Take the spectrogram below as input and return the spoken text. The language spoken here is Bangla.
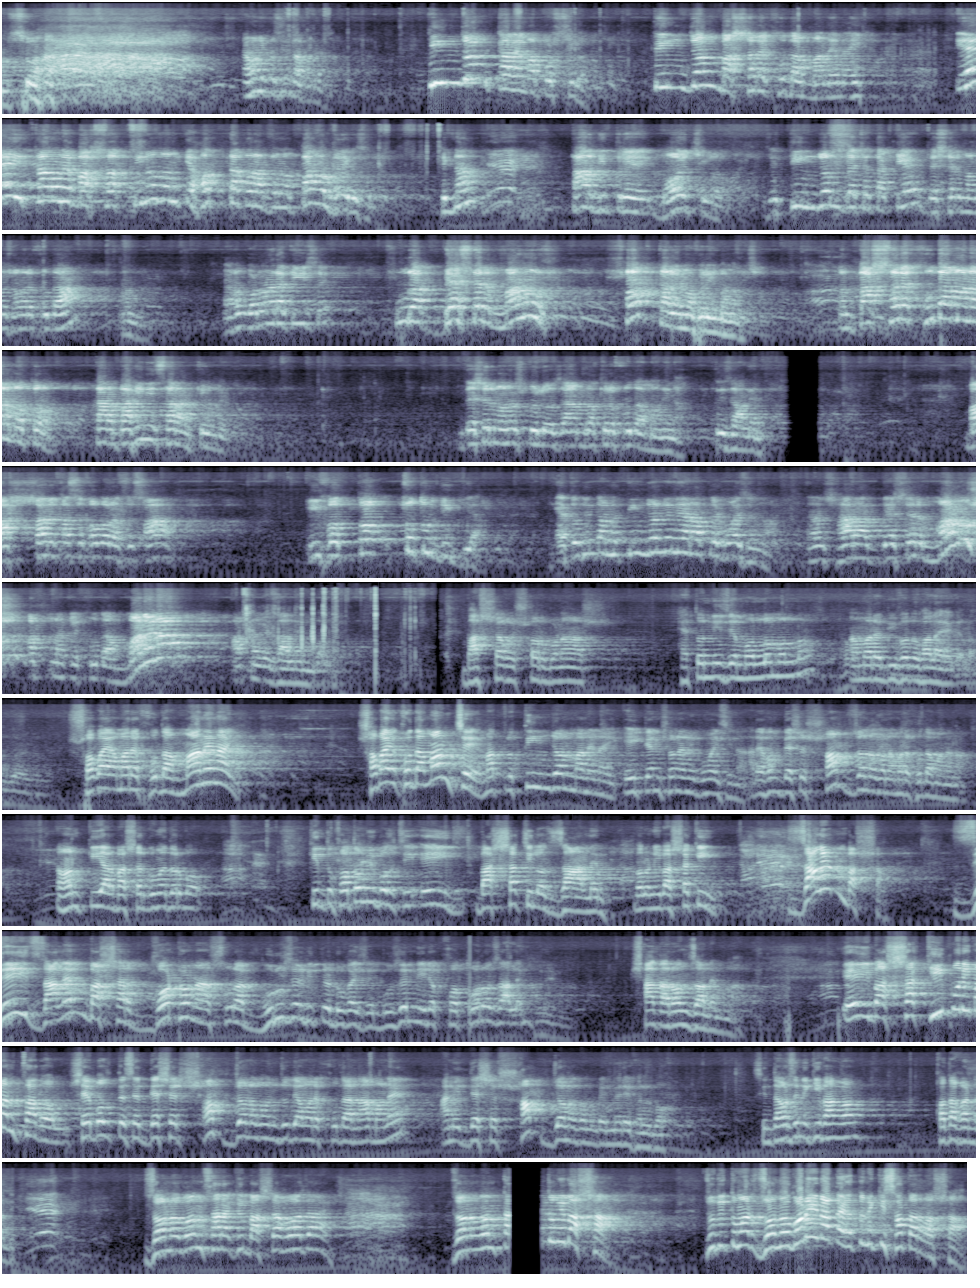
এখন একটু চিন্তা করেন। তিনজন কালেমা পড়ছিল। তিনজন বাদশারে খুদা মানে নাই। এই কারণে বাদশাহ তিনজনকে হত্যা করার জন্য পাগল হয়ে গেছে। ঠিক না? তার ভিতরে ভয় ছিল যে তিনজন বেঁচে থাকলে দেশের মানুষ আমার খুদা এখন ঘটনাটা কি হয়েছে? পুরা দেশের মানুষ সব কালেমা করে ইমান আনছে। কারণ বাদশারে খুদা মানার মতো তার বাহিনী ছাড়া কেউ নেই। দেশের মানুষ কইল, যে আমরা তোর খুদা মানি না, তুই জানেন বাদশার কাছে খবর আছে, স্যার। বিপদ তো চতুর্দিক দিয়া। এতদিন তো আপনি তিনজন নিয়ে রাত্রে ঘুমাইছেন না। এখন সারা দেশের মানুষ আপনাকে খুদা মানে না, আপনাকে জালেম বলে। বাদশাহ সর্বনাশ। এত নিজে মল্ল মল্ল আমার বিপদ ভালো গেল। সবাই আমার খোদা মানে নাই। সবাই খোদা মানছে, মাত্র তিনজন মানে নাই। এই টেনশনে আমি ঘুমাইছি না। আর এখন দেশের সব জনগণ আমার খোদা মানে না। এখন কি আর বাদশার ঘুমে ধরবো? কিন্তু প্রথমেই বলছি, এই বাদশা ছিল জালেম। বলুন এই বাদশা কি? জালেম বাদশা। যেই জালেম বাদশার ঘটনা সুরা বুরুজের ভিতরে ঢুকাইছে, বুঝেননি এটা কত বড় জালেম? সাধারণ জালেম না। এই বাদশা কি পরিমাণ পাগল? সে বলতেছে, দেশের সব জনগণ যদি আমার ক্ষুদা না মানে আমি দেশের সব জনগণকে মেরে ফেলব। চিন্তা করছেন কি ভাঙন কথা দেখি। জনগণ ছাড়া কি বাদশা হওয়া যায়? জনগণ তুমি বাদশা যদি তোমার জনগণই না থাকে, তুমি কি সাতার বাদশা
